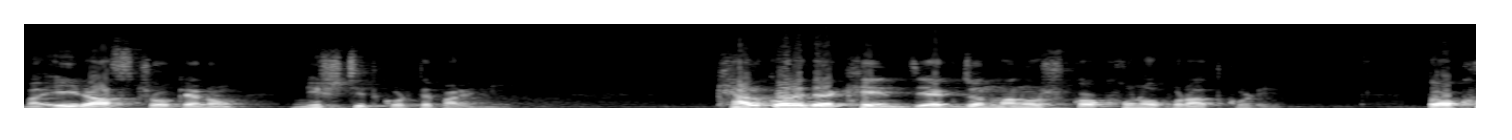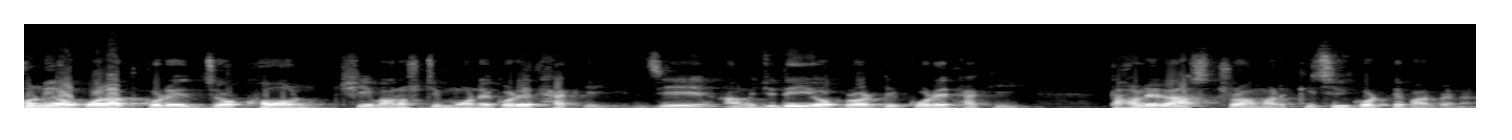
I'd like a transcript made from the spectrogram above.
বা এই রাষ্ট্র কেন নিশ্চিত করতে পারেনি? খেয়াল করে দেখেন যে একজন মানুষ কখন অপরাধ করে। তখনই অপরাধ করে যখন সেই মানুষটি মনে করে থাকে যে আমি যদি এই অপরাধটি করে থাকি, তাহলে রাষ্ট্র আমার কিছুই করতে পারবে না।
